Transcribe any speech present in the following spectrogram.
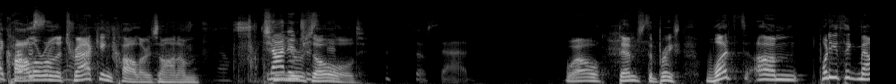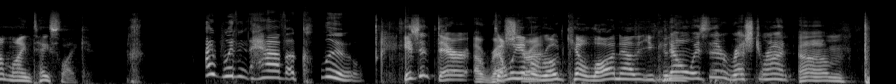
I collar on the purposely- tracking collars on him. Two Not years interested. old. That's so sad. Well, them's the breaks. What um what do you think mountain lion tastes like? I wouldn't have a clue. isn't there a restaurant? Don't we have a roadkill law now that you can? No, is there a restaurant? Um, I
